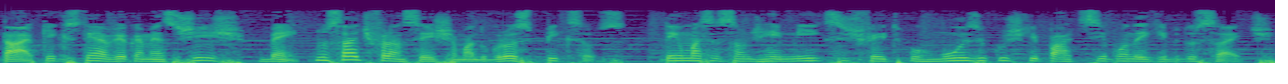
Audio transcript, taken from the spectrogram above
Tá, o que isso tem a ver com a MSX? Bem, no site francês chamado Gross Pixels, tem uma seção de remixes feito por músicos que participam da equipe do site.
